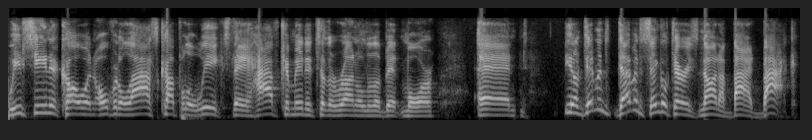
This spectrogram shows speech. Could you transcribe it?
We've seen it, Cohen, over the last couple of weeks. They have committed to the run a little bit more. And, you know, Devin, Devin is not a bad back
